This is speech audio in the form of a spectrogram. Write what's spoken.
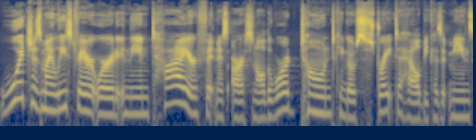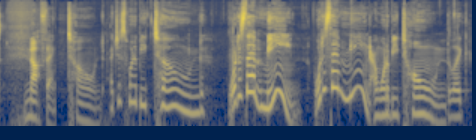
which is my least favorite word in the entire fitness arsenal. The word toned can go straight to hell because it means nothing. Toned. I just want to be toned. What does that mean? What does that mean? I want to be toned. Like,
